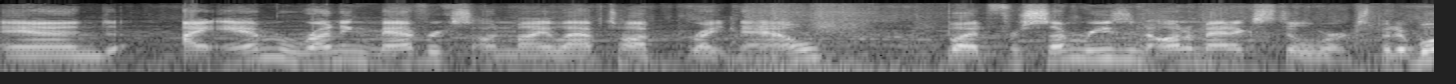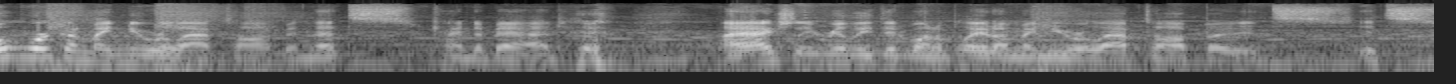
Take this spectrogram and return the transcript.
And I am running Mavericks on my laptop right now, but for some reason Otto Matic still works. But it won't work on my newer laptop, and that's kind of bad. I actually really did want to play it on my newer laptop, but it's it's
